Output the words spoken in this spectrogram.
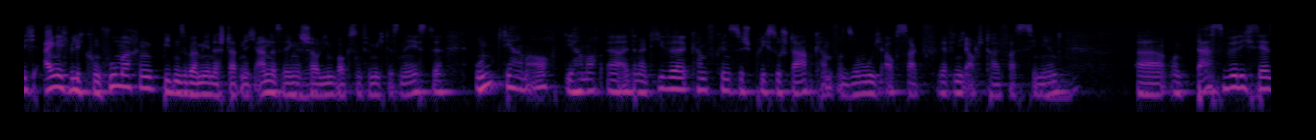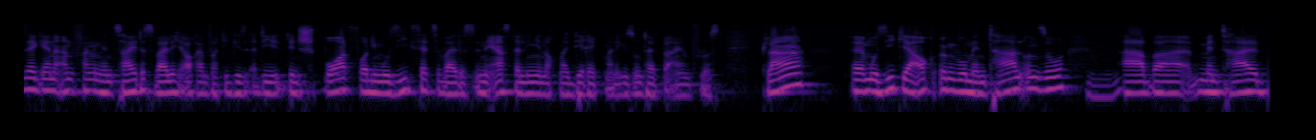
ich, eigentlich will ich Kung Fu machen, bieten sie bei mir in der Stadt nicht an, deswegen Mhm. ist Shaolin-Boxen für mich das nächste. Und die haben auch, die haben auch äh, alternative Kampfkünste, sprich so Stabkampf und so, wo ich auch sage, finde ich auch total faszinierend. Mhm. Äh, und das würde ich sehr, sehr gerne anfangen, wenn Zeit ist, weil ich auch einfach die, die, den Sport vor die Musik setze, weil das in erster Linie nochmal direkt meine Gesundheit beeinflusst. Klar, äh, Musik ja auch irgendwo mental und so, Mhm. aber mental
